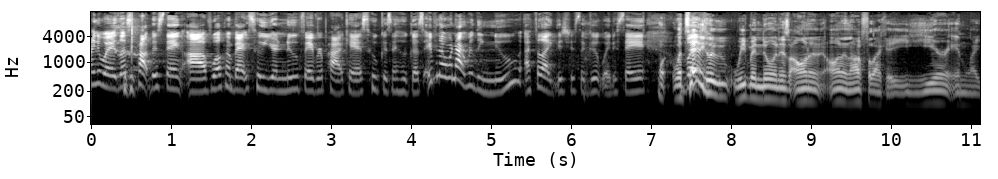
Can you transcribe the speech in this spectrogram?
Anyways, let's pop this thing off. Welcome back to your new favorite podcast, Hookahs and Hookups. Even though we're not really new, I feel like this is just a good way to say it. Well, well technically, we've been doing this on and on and off for like a year and like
